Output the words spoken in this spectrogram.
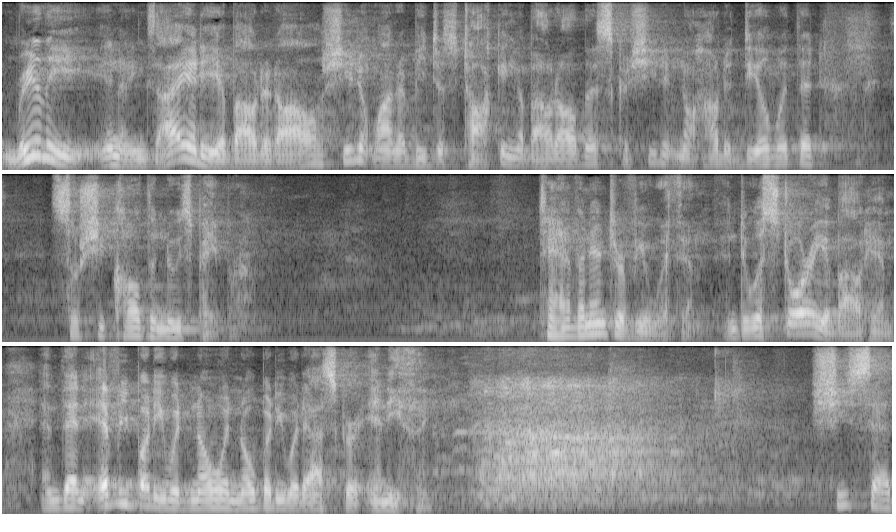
really in anxiety about it all. She didn't want to be just talking about all this because she didn't know how to deal with it. So she called the newspaper to have an interview with him and do a story about him. And then everybody would know and nobody would ask her anything. She said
